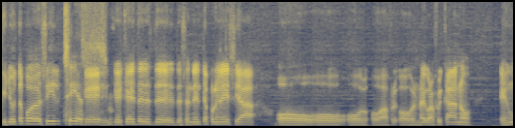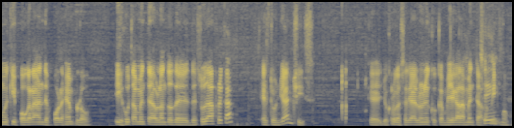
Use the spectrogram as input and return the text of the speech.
que yo te puedo decir que, es de, descendiente polinesia o, o, negro africano en un equipo grande, por ejemplo, y justamente hablando de, Sudáfrica, el Tunyanchis, que yo creo que sería el único que me llega a la mente ahora mismo.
